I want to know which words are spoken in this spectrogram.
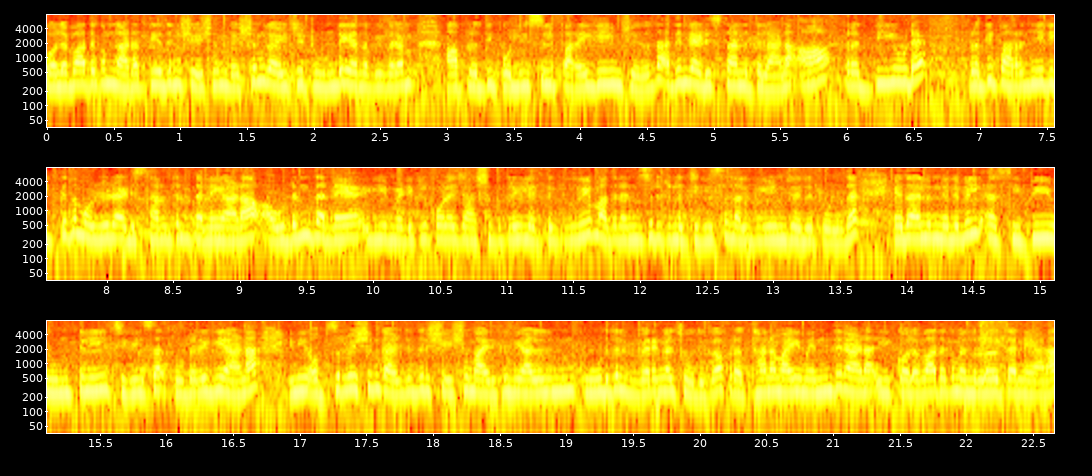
കൊലപാതകം നടത്തിയതിനു ശേഷം വിഷം കഴിച്ചിട്ടുണ്ട് എന്ന വിവരം ആ പ്രതി പോലീസിൽ പറയുകയും ചെയ്തത്. അതിന്റെ അടിസ്ഥാനത്തിലാണ് ആ പ്രതിയുടെ പ്രതി പറഞ്ഞിരിക്കുന്ന മൊഴിയുടെ അടിസ്ഥാനത്തിൽ തന്നെയാണ് ഉടൻ തന്നെ ഈ മെഡിക്കൽ കോളേജ് ആശുപത്രിയിൽ എത്തിക്കുകയും അതിനനുസരിച്ചുള്ള ചികിത്സ നൽകുകയും ചെയ്തിട്ടുള്ളത്. ഏതായാലും നിലവിൽ സി പി യൂണിറ്റിൽ ചികിത്സ തുടരുകയാണ്. ഇനി ഒബ്സർവേഷൻ കഴിഞ്ഞതിന് ശേഷമായിരിക്കും ഇയാളിൽ നിന്നും കൂടുതൽ വിവരങ്ങൾ ചോദിക്കുക. പ്രധാനമായും എന്തിനാണ് ഈ കൊലപാതകം എന്നുള്ളത് തന്നെയാണ്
